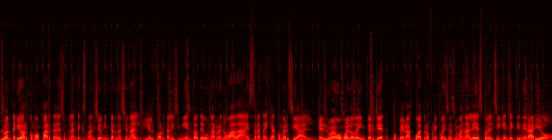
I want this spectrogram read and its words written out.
Lo anterior como parte de su plan de expansión internacional y el fortalecimiento de una renovada estrategia comercial. El nuevo vuelo de Interjet opera cuatro frecuencias semanales con el siguiente itinerario,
